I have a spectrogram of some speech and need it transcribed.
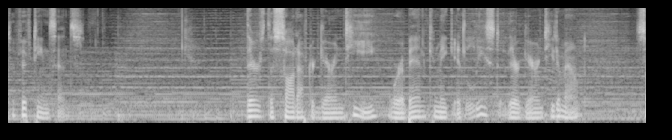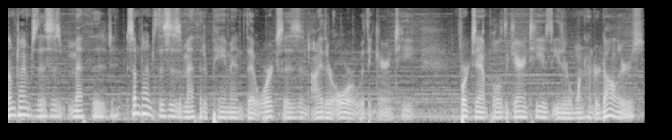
to 15 cents. There's the sought after guarantee, where a band can make at least their guaranteed amount. Sometimes this is method sometimes this is a method of payment that works as an either or with a guarantee. For example, the guarantee is either $100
